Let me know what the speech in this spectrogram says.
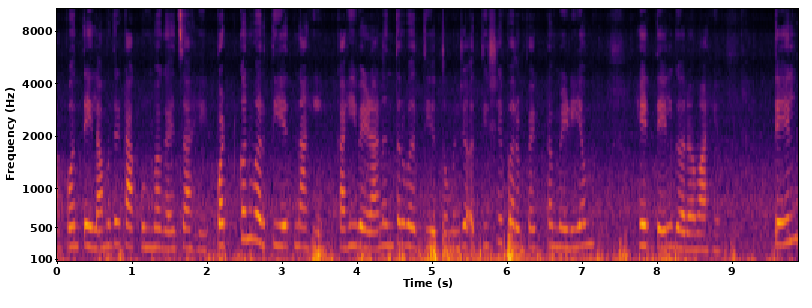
आपण तेलामध्ये टाकून बघायचा आहे. पटकन वरती येत नाही. काही वेळानंतर वरती येतो. म्हणजे अतिशय परफेक्ट मिडियम हे तेल गरम आहे. तेल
